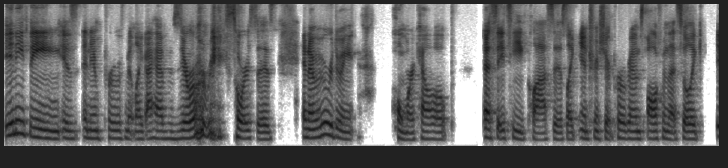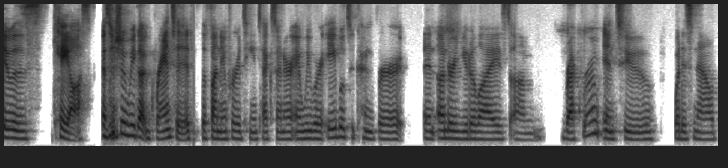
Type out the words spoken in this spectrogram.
anything is an improvement. Like I have zero resources. And we were doing homework help, SAT classes, like internship programs, all from that. So like it was chaos. Essentially, we got granted the funding for a teen tech center, and we were able to convert an underutilized um, rec room into what is now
